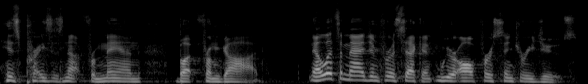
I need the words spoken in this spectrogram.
His praise is not from man, but from God. Now let's imagine for a second we are all first century Jews.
